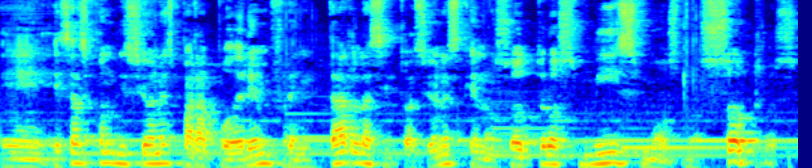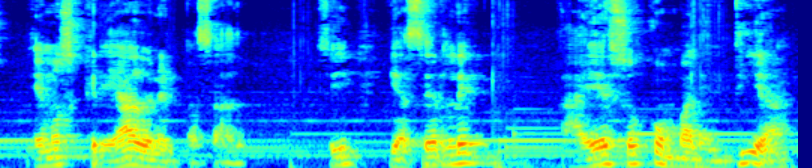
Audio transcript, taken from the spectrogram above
eh, esas condiciones para poder enfrentar las situaciones que nosotros mismos, nosotros hemos creado en el pasado, ¿sí? Y hacerle a eso con valentía,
